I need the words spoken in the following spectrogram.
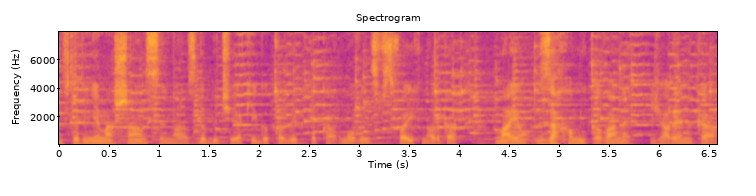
i wtedy nie ma szansy na zdobycie jakiegokolwiek pokarmu, więc w swoich norkach mają zachomikowane ziarenka,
